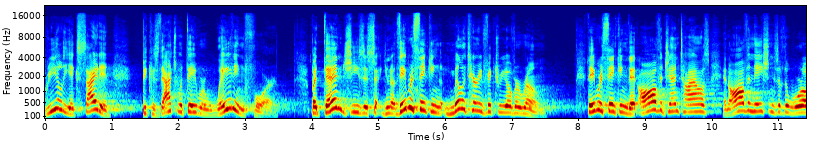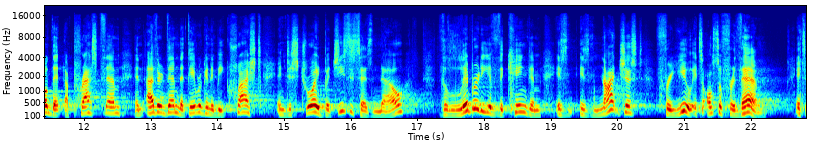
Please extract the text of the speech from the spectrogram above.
really excited because that's what they were waiting for. But then Jesus said, you know, they were thinking military victory over Rome. They were thinking that all the Gentiles and all the nations of the world that oppressed them and othered them, that they were going to be crushed and destroyed. But Jesus says, no, the liberty of the kingdom is, is not just for you, it's also for them. It's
